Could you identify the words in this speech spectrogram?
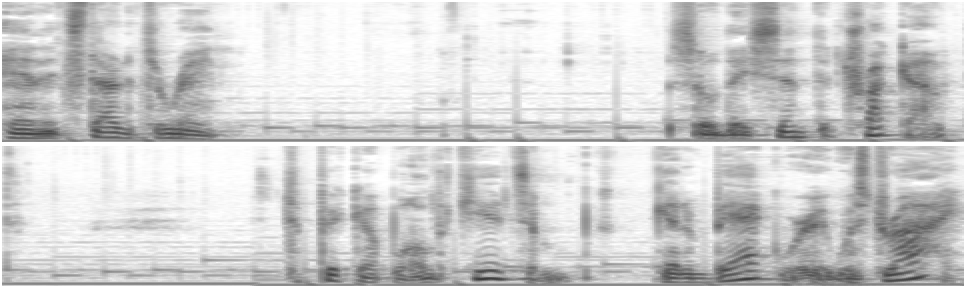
and it started to rain. So they sent the truck out to pick up all the kids and get them back where it was dry,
